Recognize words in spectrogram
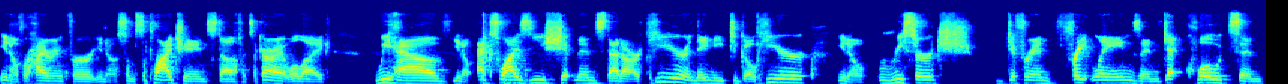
you know, if we're hiring for you know some supply chain stuff, it's like all right, well like we have you know xyz shipments that are here and they need to go here you know research different freight lanes and get quotes and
